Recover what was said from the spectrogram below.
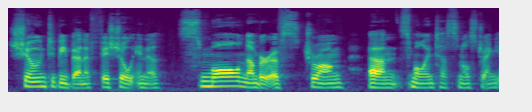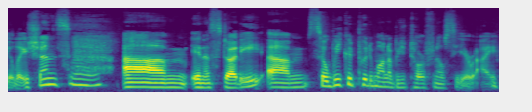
shown to be beneficial in a small number of strong um, small intestinal strangulations mm. um, in a study. Um, so we could put him on a butorphanol CRI.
